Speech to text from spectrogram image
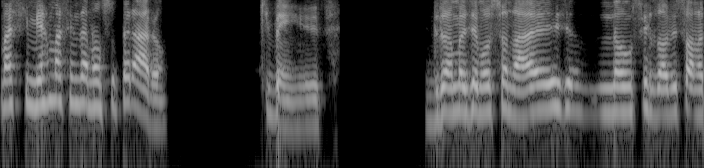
mas que mesmo assim ainda não superaram. Que bem, dramas emocionais não se resolvem só na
